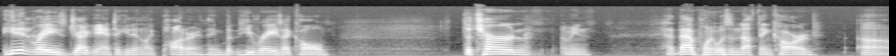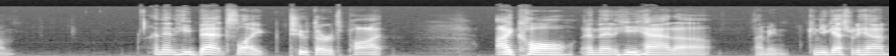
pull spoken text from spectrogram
he didn't raise gigantic he didn't like pot or anything but he raised i called the turn i mean at that point was a nothing card um and then he bets like two-thirds pot i call and then he had uh i mean can you guess what he had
